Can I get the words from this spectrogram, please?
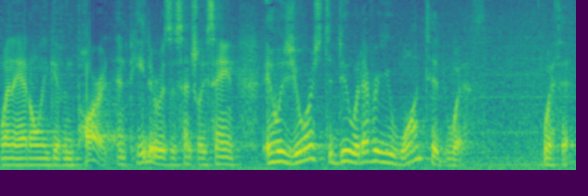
when they had only given part. And Peter was essentially saying, it was yours to do whatever you wanted with, with it.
